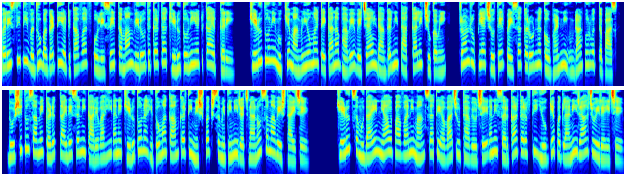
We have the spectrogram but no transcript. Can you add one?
પરિસ્થિતિ વધુ બગડતી અટકાવવા પોલીસે તમામ વિરોધ કરતા ખેડૂતોની અટકાયત કરી. ખેડૂતોની મુખ્ય માંગણીઓમાં ટેકાના ભાવે વેચાયેલ ડાંગરની તાત્કાલિક ચૂકવણી, ત્રણ રૂપિયા છોતેર પૈસા કરોડના કૌભાંડની ઊંડાણપૂર્વક તપાસ, દોષિતો સામે કડક કાયદેસરની કાર્યવાહી અને ખેડૂતોના હિતોમાં કામ કરતી નિષ્પક્ષ સમિતિની રચનાનો સમાવેશ થાય છે. ખેડૂત સમુદાયે ન્યાય અપાવવાની માંગ સાથે અવાજ ઉઠાવ્યો છે અને સરકાર તરફથી યોગ્ય પગલાંની રાહ જોઈ રહી છે.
